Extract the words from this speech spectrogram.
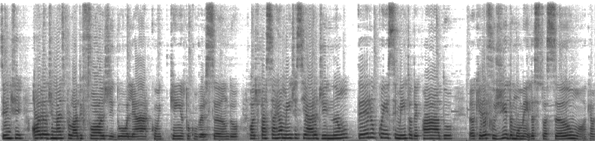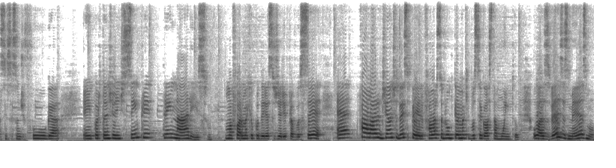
Se a gente olha demais pro lado e foge do olhar com quem eu tô conversando, pode passar realmente esse ar de não ter um conhecimento adequado, eh, querer fugir do momento, da situação, aquela sensação de fuga. É importante a gente sempre treinar isso. Uma forma que eu poderia sugerir para você é falar diante do espelho, falar sobre um tema que você gosta muito, ou às vezes mesmo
